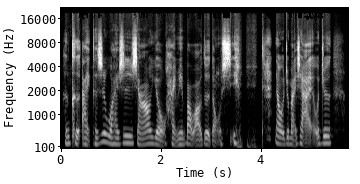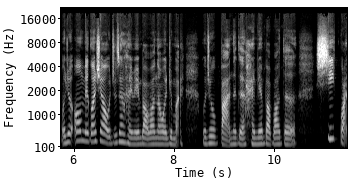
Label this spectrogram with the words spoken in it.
很可爱，可是我还是想要有海绵宝宝这东西。那我就买下来，我就我就哦，没关系啊，我就是要海绵宝宝，那我就买，我就把那个海绵宝宝的吸管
